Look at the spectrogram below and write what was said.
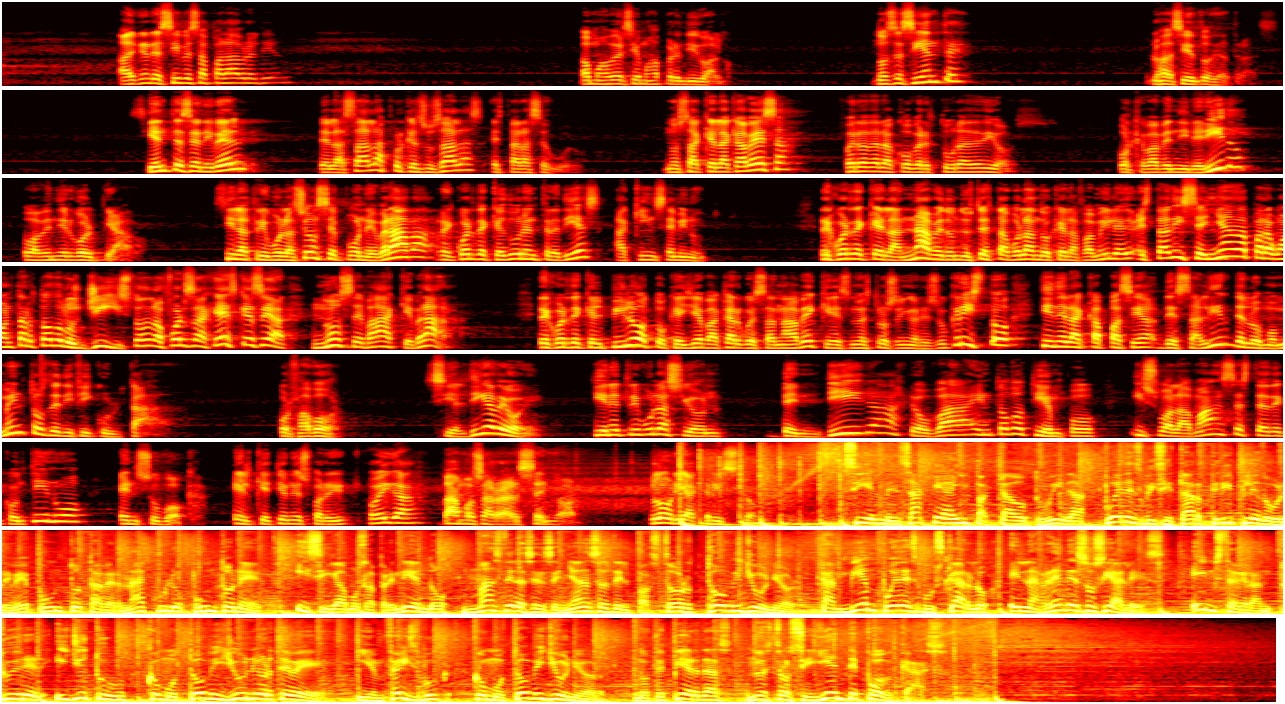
¿alguien recibe esa palabra el día? Vamos a ver si hemos aprendido algo. ¿No se siente? Los asientos de atrás. Siéntese a nivel de las alas porque en sus alas estará seguro. No saque la cabeza fuera de la cobertura de Dios, porque va a venir herido o va a venir golpeado. Si la tribulación se pone brava, recuerde que dura entre 10 a 15 minutos. Recuerde que la nave donde usted está volando, que la familia está diseñada para aguantar todos los G's, toda la fuerza G que sea, no se va a quebrar. Recuerde que el piloto que lleva a cargo esa nave, que es nuestro Señor Jesucristo, tiene la capacidad de salir de los momentos de dificultad. Por favor, si el día de hoy tiene tribulación, bendiga a Jehová en todo tiempo y su alabanza esté de continuo en su boca. El que tiene para ir, oiga, vamos a orar al Señor. Gloria a Cristo. Si el mensaje ha impactado tu vida, puedes visitar www.tabernaculo.net y sigamos aprendiendo más de las enseñanzas del pastor Toby Jr. También puedes buscarlo en las redes sociales, Instagram, Twitter y YouTube como Toby Jr. TV y en Facebook como Toby Jr. No te pierdas nuestro siguiente podcast.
